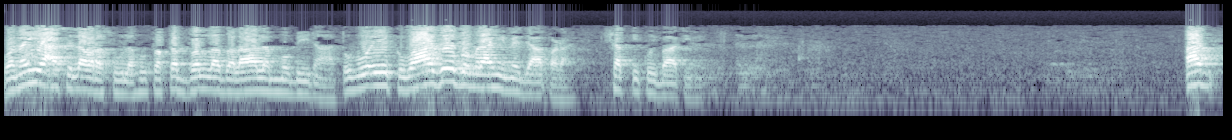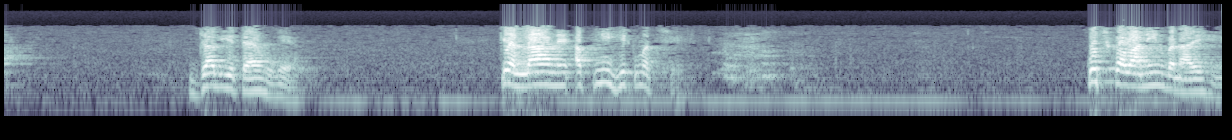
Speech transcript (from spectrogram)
وہ نہیں آس اللہ رسول فقط اللہ مبینہ تو وہ ایک واضح گمراہی میں جا پڑا ہے۔ شک کی کوئی بات ہی نہیں۔ اب جب یہ طے ہو گیا کہ اللہ نے اپنی حکمت سے کچھ قوانین بنائے ہیں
